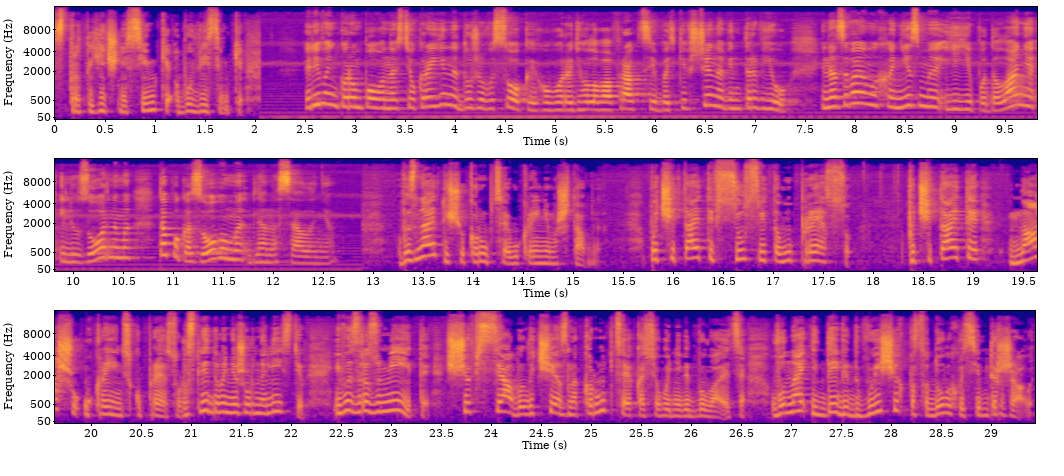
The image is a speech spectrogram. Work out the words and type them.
стратегічні сімки або вісімки. Рівень корумпованості України дуже високий, говорить голова фракції Батьківщина в інтерв'ю, і називає механізми її подолання ілюзорними та показовими для населення. Ви знаєте, що корупція в Україні масштабна? Почитайте всю світову пресу. Почитайте нашу українську пресу, розслідування журналістів, і ви зрозумієте, що вся величезна корупція, яка сьогодні відбувається, вона йде від вищих посадових осіб держави.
